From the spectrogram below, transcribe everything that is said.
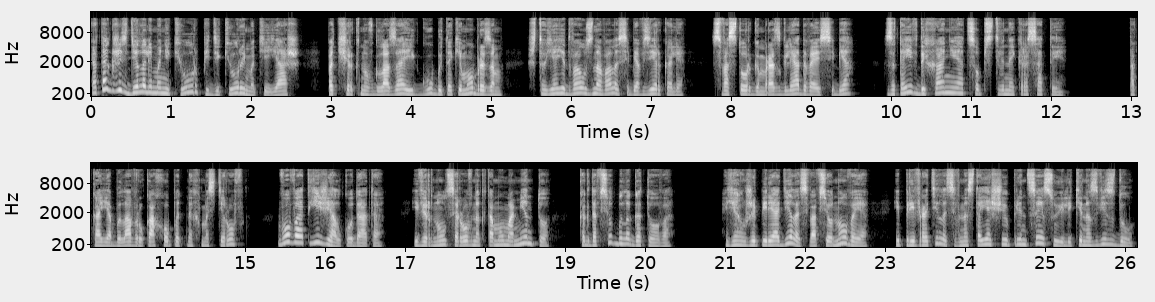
А также сделали маникюр, педикюр и макияж, подчеркнув глаза и губы таким образом, что я едва узнавала себя в зеркале, с восторгом разглядывая себя, затаив дыхание от собственной красоты. Пока я была в руках опытных мастеров, Вова отъезжал куда-то и вернулся ровно к тому моменту, когда все было готово. Я уже переоделась во все новое и превратилась в настоящую принцессу или кинозвезду,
